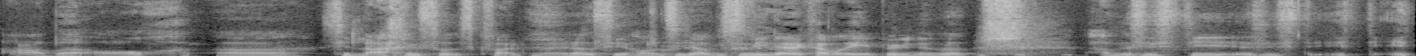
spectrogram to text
aber auch, äh, sie lachen so, das gefällt mir, ja? sie hauen sich ab. Ist wie in einer Kabarettbühne, ne? aber es ist die, es ist, es, es,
